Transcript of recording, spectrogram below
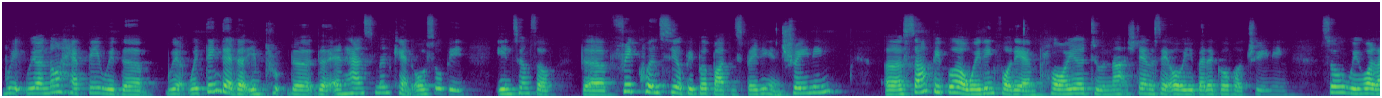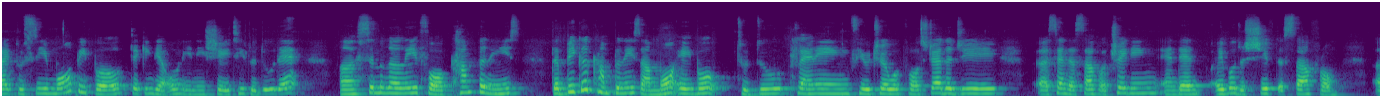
we, we are not happy with the we, we think that the improve the, the enhancement can also be in terms of the frequency of people participating in training. Uh, some people are waiting for their employer to nudge them and say, oh, you better go for training. So we would like to see more people taking their own initiative to do that. Uh, similarly, for companies, the bigger companies are more able to do planning, future workforce strategy, uh, send the staff for training, and then able to shift the staff from uh,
